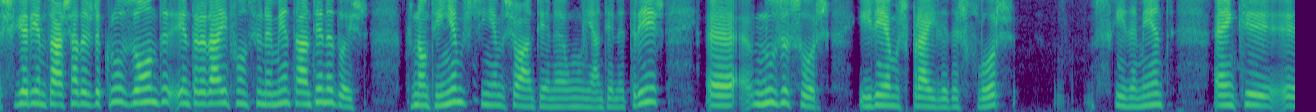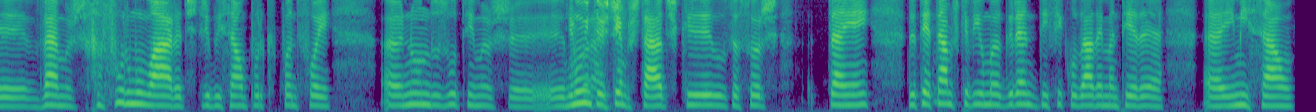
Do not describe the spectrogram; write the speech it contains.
chegaremos às Chadas da Cruz, onde entrará em funcionamento a Antena 2, que não tínhamos, tínhamos só a Antena 1 e a Antena 3. nos Açores iremos para a Ilha das Flores, seguidamente, em que vamos reformular a distribuição, porque quando foi uh, num dos últimos uh, muitas tempestades que os Açores têm, detectámos que havia uma grande dificuldade em manter a, a emissão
